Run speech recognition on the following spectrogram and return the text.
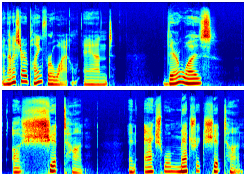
And then I started playing for a while, and there was a shit ton, an actual metric shit ton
